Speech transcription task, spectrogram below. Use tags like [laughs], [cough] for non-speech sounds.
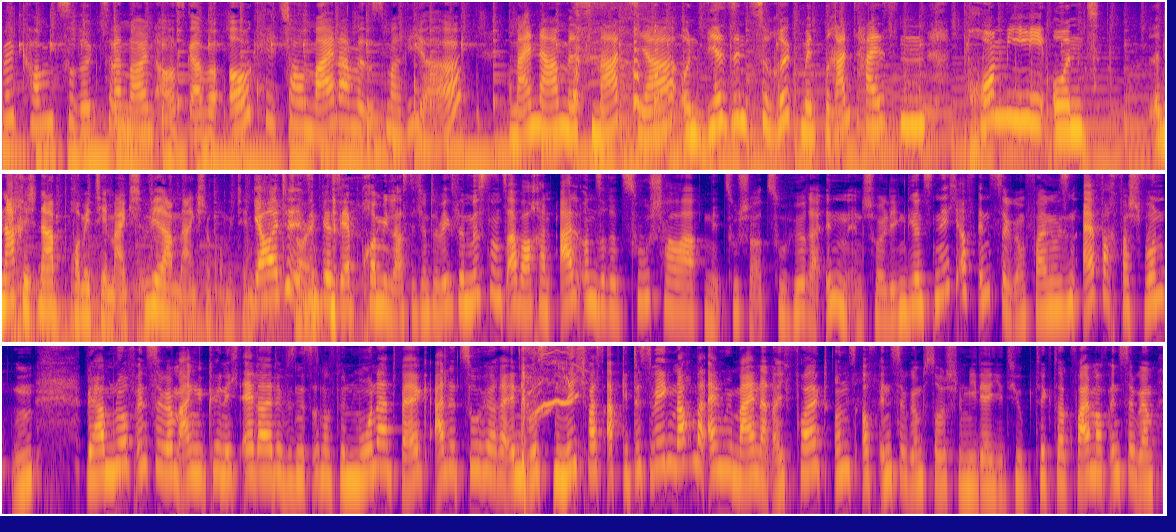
willkommen zurück zu einer neuen Ausgabe. Okay, ciao, mein Name ist Maria. Mein Name ist Marzia und wir sind zurück mit brandheißen Promi und Nachrichten, na, Promi-Themen eigentlich. Wir haben eigentlich nur Promi-Themen. Ja, heute Sorry. sind wir sehr [laughs] promilastig unterwegs. Wir müssen uns aber auch an all unsere Zuschauer, nee, Zuschauer, ZuhörerInnen entschuldigen, die uns nicht auf Instagram folgen. Wir sind einfach verschwunden. Wir haben nur auf Instagram angekündigt, ey Leute, wir sind jetzt erstmal für einen Monat weg. Alle ZuhörerInnen wussten [laughs] nicht, was abgeht. Deswegen nochmal ein Reminder an euch. Folgt uns auf Instagram, Social Media, YouTube, TikTok, vor allem auf Instagram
